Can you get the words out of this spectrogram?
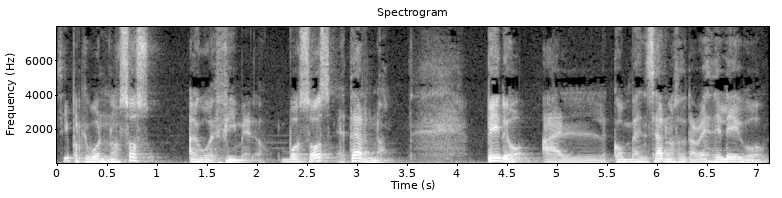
¿Sí? Porque vos no sos algo efímero, vos sos eterno. Pero al convencernos a través del ego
